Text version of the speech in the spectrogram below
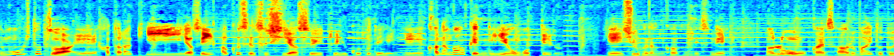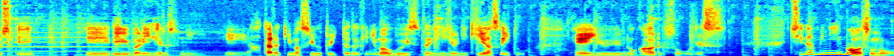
でもう一つは、えー、働きやすい、アクセスしやすいということで、えー、神奈川県で家を持っている、え、主婦なんかがですね、まあ、ローンを返すアルバイトとして、えデリバリーヘルスに、え働きますよといったときに、まあ、ウグイス谷に非常に来やすいというのがあるそうです。ちなみに今はその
